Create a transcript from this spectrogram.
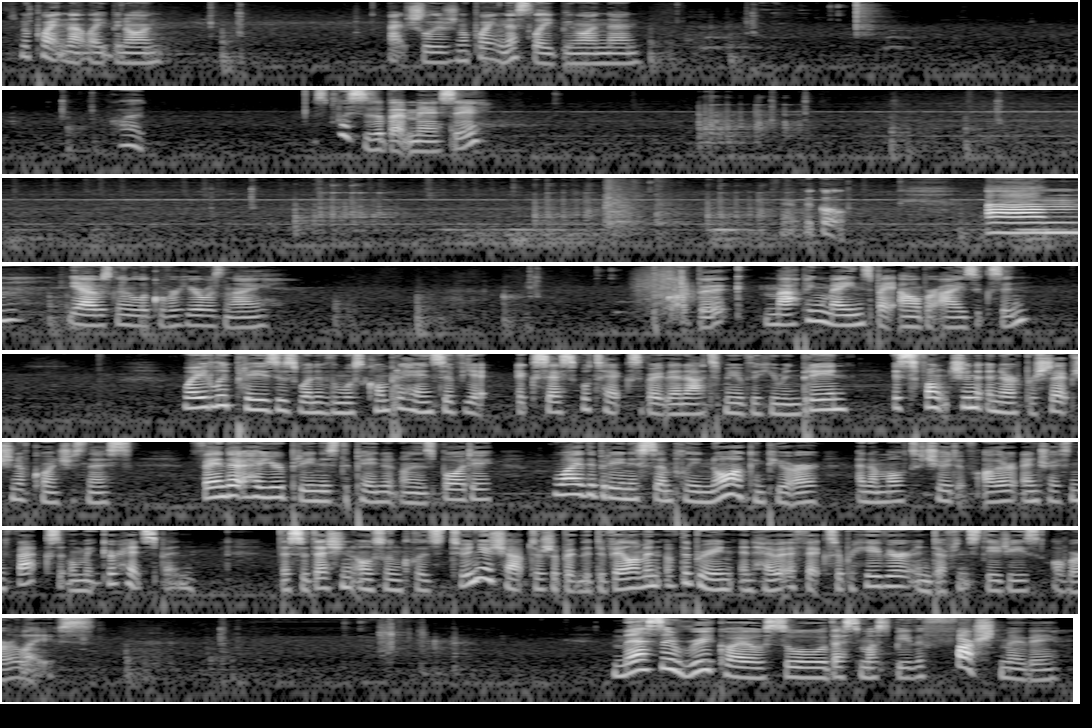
There's no point in that light being on. Actually, there's no point in this light being on then. God. This is a bit messy. There we go. Um, yeah, I was going to look over here, wasn't I? Got a book, Mapping Minds by Albert Isaacson. Widely praised as one of the most comprehensive yet accessible texts about the anatomy of the human brain, its function and our perception of consciousness. Find out how your brain is dependent on its body, why the brain is simply not a computer, and a multitude of other interesting facts that will make your head spin. This edition also includes two new chapters about the development of the brain and how it affects our behaviour in different stages of our lives. Massive recoil, so this must be the first movie.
